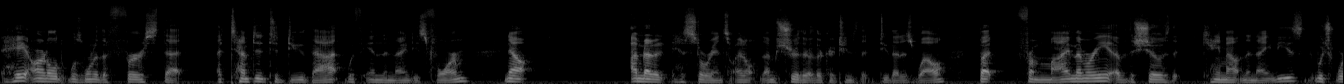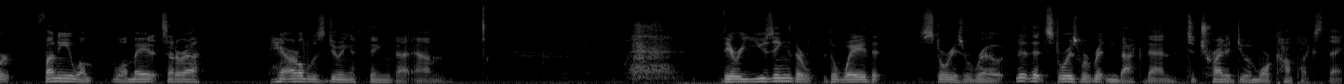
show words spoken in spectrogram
Hey Arnold was one of the first that attempted to do that within the 90s form. Now, I'm not a historian, so I don't. I'm sure there are other cartoons that do that as well. But from my memory of the shows that came out in the '90s, which were funny, well, well made, etc., Hey Arnold was doing a thing that um, they were using the the way that stories wrote that stories were written back then to try to do a more complex thing.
